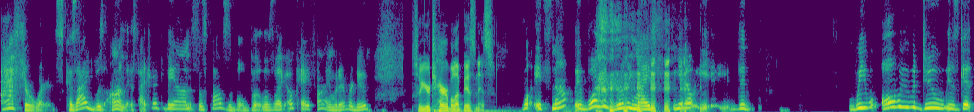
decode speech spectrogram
afterwards because I was honest. I tried to be honest as possible, but was like, okay, fine, whatever, dude. So you're terrible at business. Well, it's not, it wasn't really my, you know, the, we, all we would do is get,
